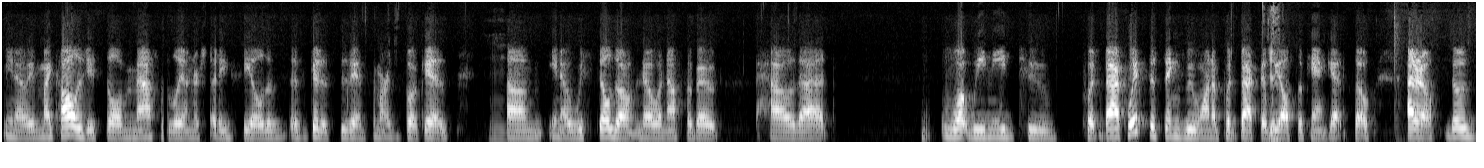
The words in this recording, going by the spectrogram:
you know, mycology is still a massively understudied field, as, as good as Suzanne Simard's book is. Mm-hmm. Um, you know, we still don't know enough about how that, what we need to put back with the things we want to put back that yeah. we also can't get. So I don't know. Those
